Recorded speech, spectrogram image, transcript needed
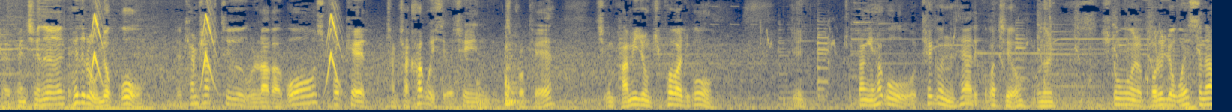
자, 벤츠는 헤드를 올렸고 캠샤프트 올라가고 스프로켓 장착하고 있어요. 체인 sprocket. 지금 밤이 좀 깊어가지고 이제 적당히 하고 퇴근해야 될 것 같아요. 오늘 시동을 걸으려고 했으나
